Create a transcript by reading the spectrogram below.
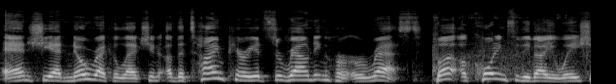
and she had no recollection of the time period surrounding her arrest. But according to the evaluation,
